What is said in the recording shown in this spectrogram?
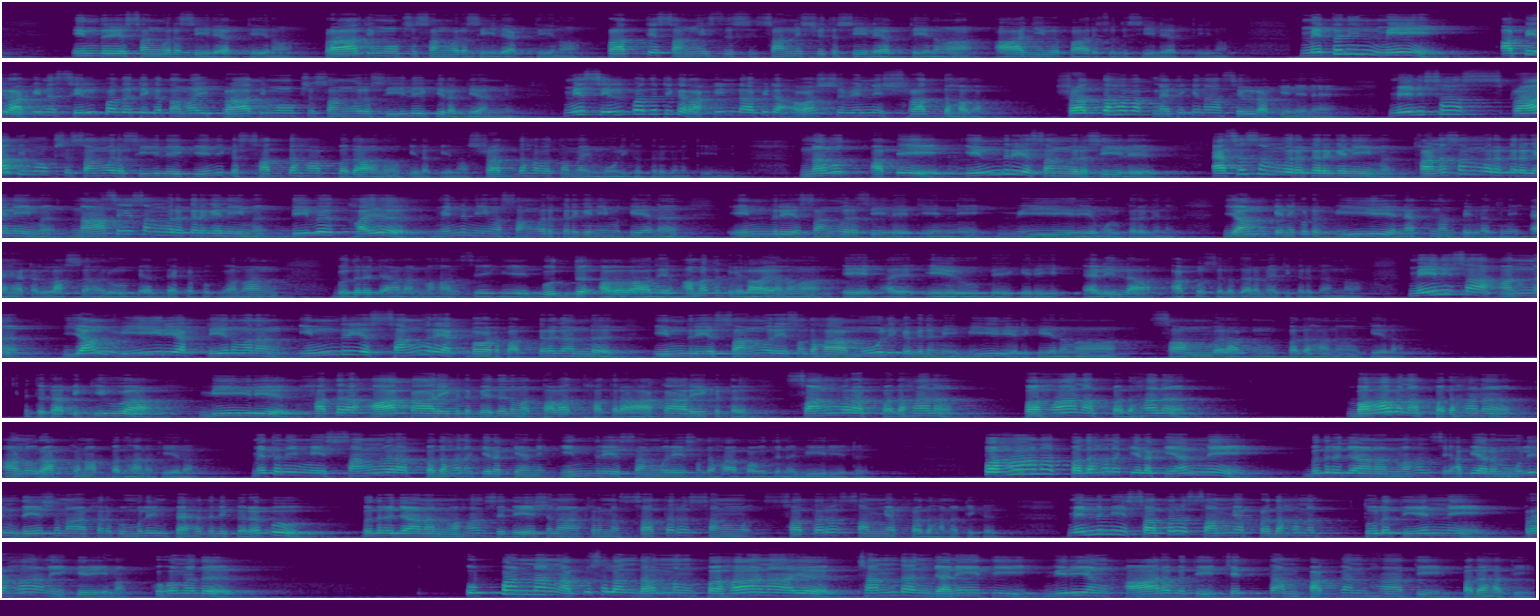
ඉන්ද්‍රිය සංවර සීලයක් තියෙනවා. ප්‍රාතිමෝක්ෂ සංවර සීලයක් තියෙනවා. ප්‍රත්‍ය සංනිශ්චිත සීලයක් තියෙනවා. ආජීව පාරිශුද්ධ සීලයක් තියෙනවා. මෙතනින් මේ අපි රකින සිල්පද ටික තමයි ප්‍රාතිමෝක්ෂ සංවර සීලය කියලා කියන්නේ. මේ සිල්පද ටික රකින්න අපිට අවශ්‍ය වෙන්නේ ශ්‍රද්ධාවක්. ශ්‍රද්ධාවක් නැති කෙනා සිල් රකින්නේ නැහැ. මේ නිසා ප්‍රාතිමෝක්ෂ සංවර සීලය කියන එක සද්ධා ප්‍රදානෝ කියලා කියනවා. ශ්‍රද්ධාව තමයි මූලික කරගෙන තියෙන්නේ. නමුත් අපේ ඉන්ද්‍රිය සංවර සීලය ඇස සංවර කර ගැනීම, කන සංවර කර ගැනීම, නාසය සංවර කර ගැනීම, දිව, කය මෙන්න මේවා සංවර කර ගැනීම කියන ඉන්ද්‍රිය සංවර සීලයේ තියෙන්නේ වීරිය මුල් කරගෙන. යම් කෙනෙකුට වීරිය නැත්නම් පින්නතුනි ඇහැට ලස්සන රූපයක් දැකපු ගමන් බුදුරජාණන් වහන්සේගේ බුද්ධ අවවාදය අමතක වෙලා යනවා. ඒ අය ඒ රූපේ කෙරෙහි ඇලිලා අකුසල ධර්ම ඇති කරගන්නවා. මේ නිසා අන්න යම් වීරියක් තියෙනවා නම් ඉන්ද්‍රිය සංවරයක් බවට පත් කරගන්න ඉන්ද්‍රිය සංවරය සඳහා මූලික වෙන මේ වීරියට කියනවා සංවරක් ප්‍රධාන කියලා. එතකොට අපි කිව්වා වීරිය හතර ආකාරයකට බෙදනවා තවත් හතර ආකාරයකට සංවර ප්‍රධාන පහන ප්‍රධාන භාවනා ප්‍රධාන අනුරක්කන ප්‍රධාන කියලා. මෙතනින් මේ සංවර ප්‍රධාන කියලා කියන්නේ ඉන්ද්‍රිය සංවරය සඳහා පවතින වීරියට. පහන ප්‍රධාන කියලා කියන්නේ බුදුරජාණන් වහන්සේ අපි අර මුලින් දේශනා කරපු මුලින් පැහැදිලි කරපු බුදුරජාණන් වහන්සේ දේශනා කරන සතර සතර සම්‍යක් ප්‍රධාන ටික. මෙන්න මේ සතර සම්‍යක් ප්‍රධාන තුල තියෙන්නේ ප්‍රහාණය කිරීමක්. කොහොමද? Uppannam akusalan dhammam pahanaය චන්දං ජනේති විරියං ආරභති චිත්තං පග්ගන්හාති පදහති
